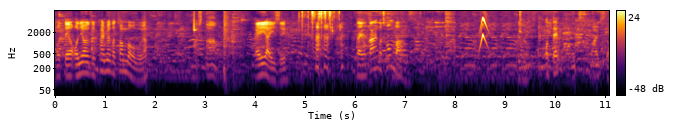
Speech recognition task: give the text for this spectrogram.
어때? 어니언스 팔면서 처음 먹어보냐? 맛있다. AI지. 나 이거 까는 거 처음 봐. 맛있어.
